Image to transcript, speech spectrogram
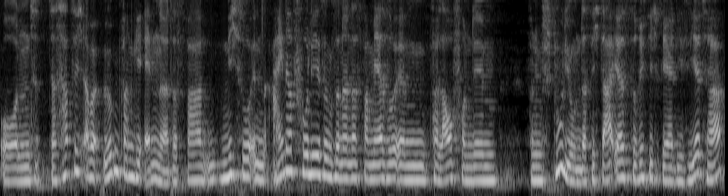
Und das hat sich aber irgendwann geändert. Das war nicht so in einer Vorlesung, sondern das war mehr so im Verlauf von dem, von dem Studium, dass ich da erst so richtig realisiert habe,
